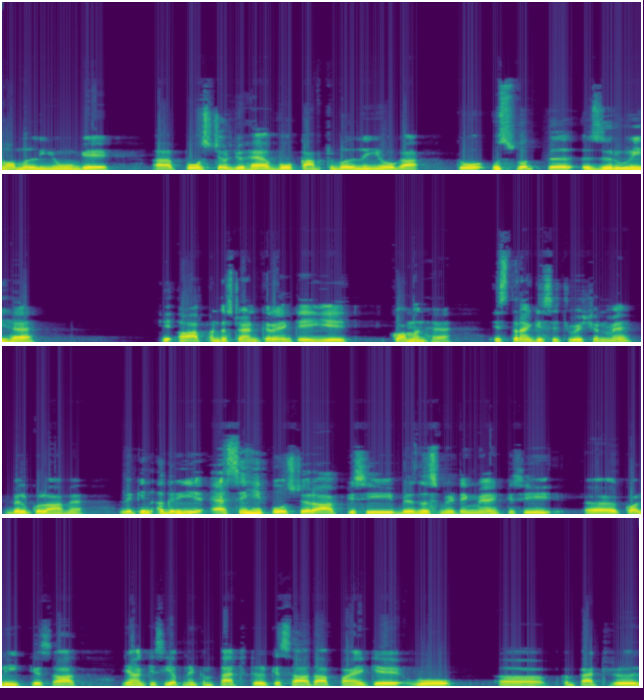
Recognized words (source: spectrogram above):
نارمل نہیں ہوں گے پوسچر جو ہے وہ کمفرٹیبل نہیں ہوگا تو اس وقت ضروری ہے کہ آپ انڈرسٹینڈ کریں کہ یہ کامن ہے اس طرح کی سچویشن میں بالکل عام ہے لیکن اگر یہ ایسے ہی پوسچر آپ کسی بزنس میٹنگ میں کسی کولیگ کے ساتھ یا کسی اپنے کمپیٹیٹر کے ساتھ آپ پائیں کہ وہ کمپیٹیٹر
